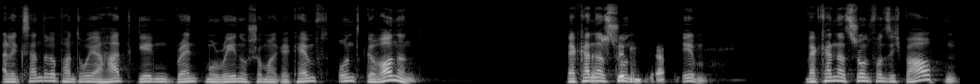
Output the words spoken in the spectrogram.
Alexandre Pantoja hat gegen Brent Moreno schon mal gekämpft und gewonnen. Wer kann das, das stimmt, schon ja. eben? Wer kann das schon von sich behaupten?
